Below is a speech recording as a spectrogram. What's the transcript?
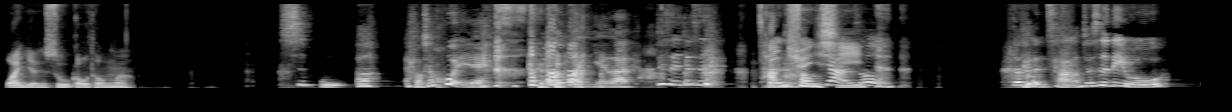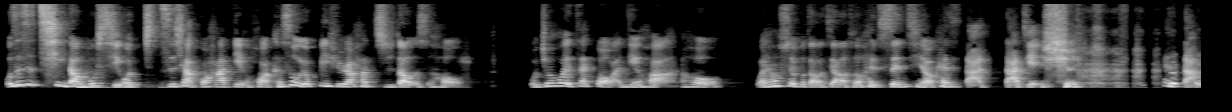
万言书沟通吗？是不啊、欸？好像会耶，万言啦，就是长讯息，就，很长。就是例如，我真是气到不行，我只想挂他电话，可是我又必须让他知道的时候，我就会在挂完电话，然后。晚上睡不着觉的时候很生气，然后开始打打简讯，开始打。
